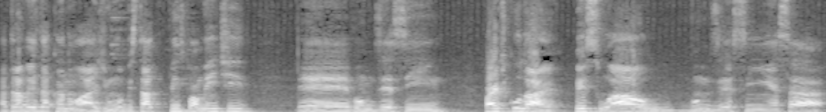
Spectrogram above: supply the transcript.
através da canoagem. Um obstáculo principalmente, é, vamos dizer assim, particular, pessoal, vamos dizer assim, essa.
